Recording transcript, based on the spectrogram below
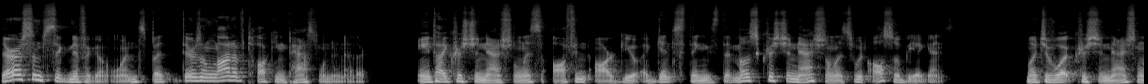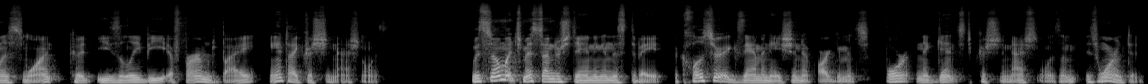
There are some significant ones, but there's a lot of talking past one another. Anti Christian nationalists often argue against things that most Christian nationalists would also be against. Much of what Christian nationalists want could easily be affirmed by anti Christian nationalists. With so much misunderstanding in this debate, a closer examination of arguments for and against Christian nationalism is warranted.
